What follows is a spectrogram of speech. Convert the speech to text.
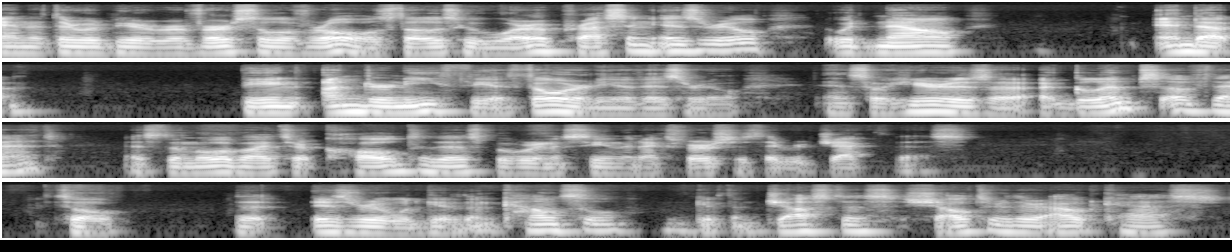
and that there would be a reversal of roles. Those who were oppressing Israel would now end up being underneath the authority of Israel. And so here is a, a glimpse of that as the Moabites are called to this, but we're going to see in the next verses they reject this. So that Israel would give them counsel, give them justice, shelter their outcasts,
